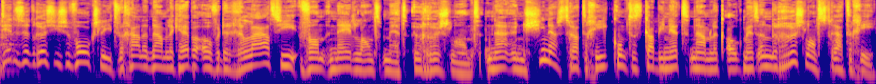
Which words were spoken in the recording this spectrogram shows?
Dit is het Russische volkslied. We gaan het namelijk hebben over de relatie van Nederland met Rusland. Na een China-strategie komt het kabinet namelijk ook met een Rusland-strategie.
